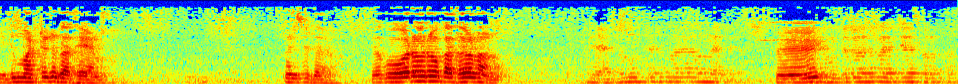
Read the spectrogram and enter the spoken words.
ഇത് മറ്റൊരു കഥയാണ്. മനസ്സിലായോ? ഇതൊക്കെ ഓരോരോ കഥകളാണ്. ഏഹ് മുട്ടരും മരിച്ചാൽ സ്വർഗം ഏ? എന്തായാലും മരിച്ചാൽ മോക്ഷം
